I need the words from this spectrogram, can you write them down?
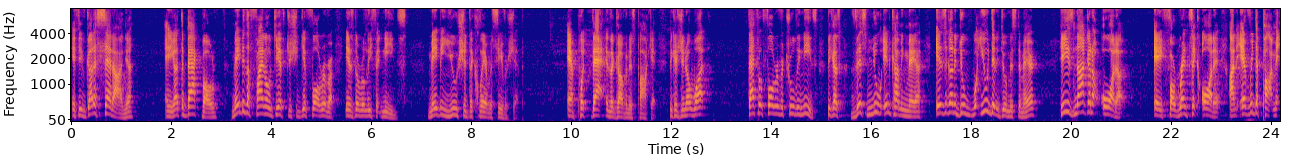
if you've got a set on you and you got the backbone, maybe the final gift you should give Fall River is the relief it needs. Maybe you should declare receivership and put that in the governor's pocket. Because you know what? That's what Fall River truly needs. Because this new incoming mayor isn't going to do what you didn't do, Mr. Mayor. He's not going to order a forensic audit on every department,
